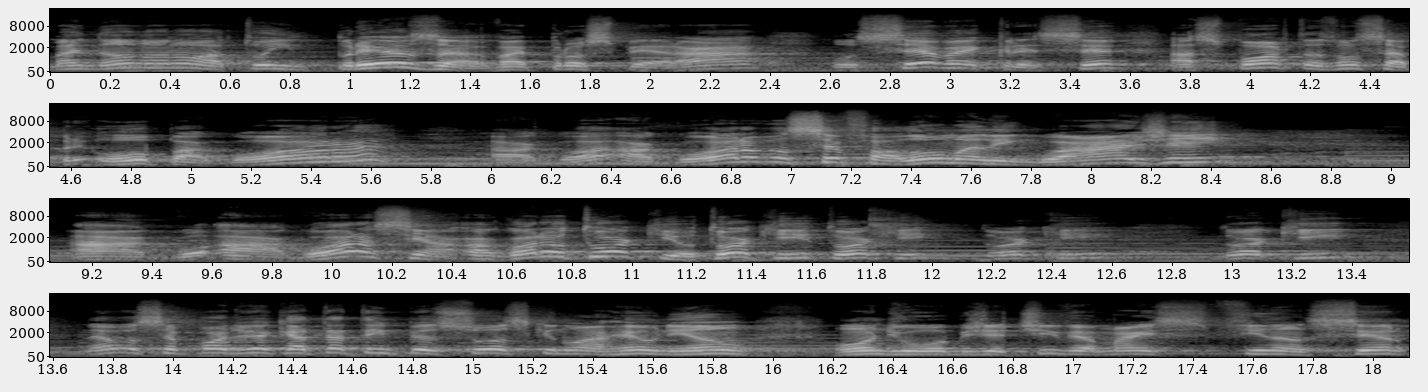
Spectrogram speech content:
Mas não, não, não, a tua empresa vai prosperar, você vai crescer, as portas vão se abrir. Opa, agora, agora, agora você falou uma linguagem. Agora, agora sim, agora eu estou aqui, eu estou aqui, estou aqui, estou aqui, estou aqui. Né? Você pode ver que até tem pessoas que numa reunião onde o objetivo é mais financeiro,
